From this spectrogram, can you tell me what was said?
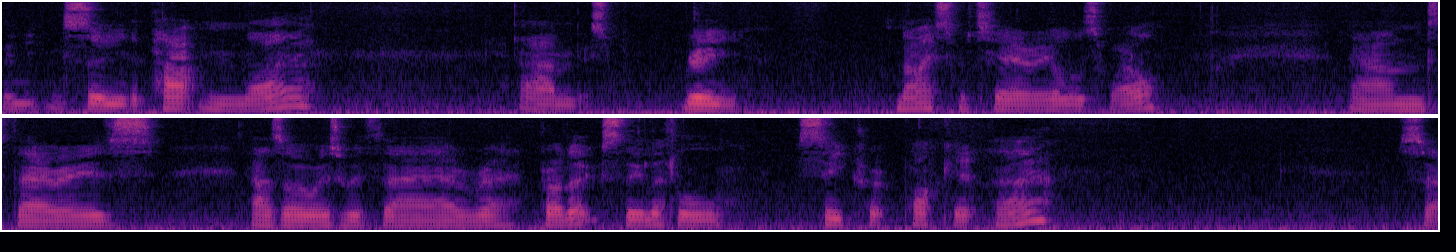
and you can see the pattern there, and it's really nice material as well. And there is, as always with their uh, products, the little secret pocket there. So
